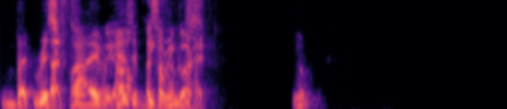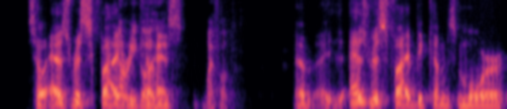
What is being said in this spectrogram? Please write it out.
but RISC-V as it becomes. Oh, sorry, go ahead. So as RISC-V, Sorry, becomes, go ahead. My fault. Uh, as RISC-V becomes more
